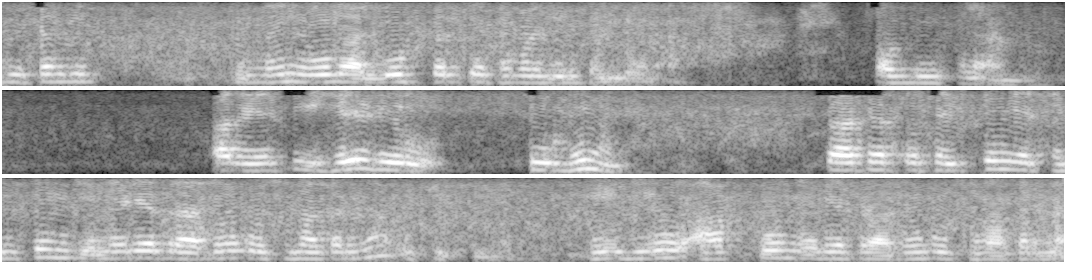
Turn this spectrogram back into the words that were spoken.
विसर्ग नहीं होगा लोग करके समझ भी कर लेना और दूसरा अब ऐसी हे देव तुम प्रसैतुम या क्षमतुम के मेरे अपराधों को क्षमा करना उचित है। हे देव आपको मेरे अपराधों को क्षमा करना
